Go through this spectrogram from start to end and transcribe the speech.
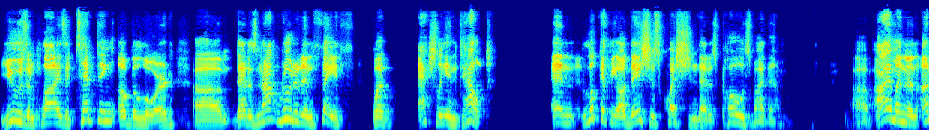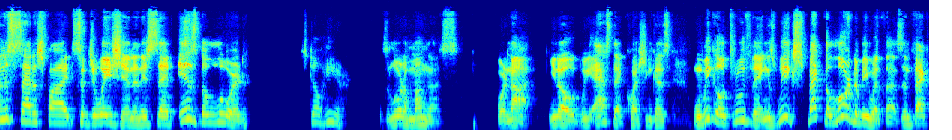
used implies a tempting of the Lord um, that is not rooted in faith, but actually in doubt. And look at the audacious question that is posed by them. Uh, I am in an unsatisfied situation, and they said, Is the Lord still here? Is the Lord among us or not? You know, we ask that question because when we go through things, we expect the Lord to be with us. In fact,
